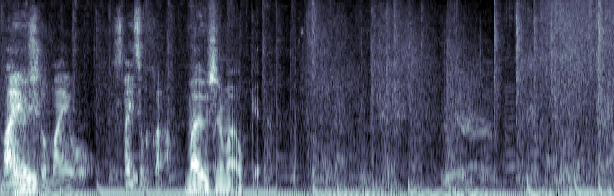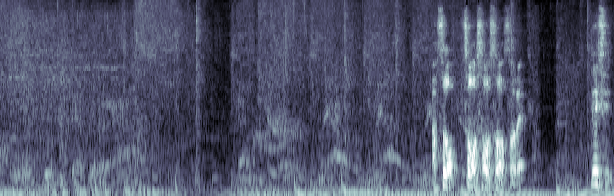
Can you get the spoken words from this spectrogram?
前後ろ前を最速かな。前後ろ前オッケー。あそうそうそうそうそれ。で設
